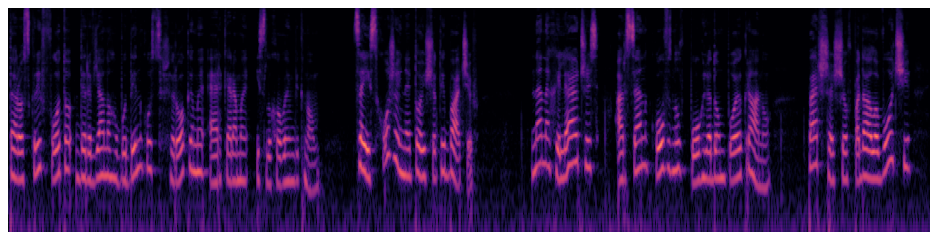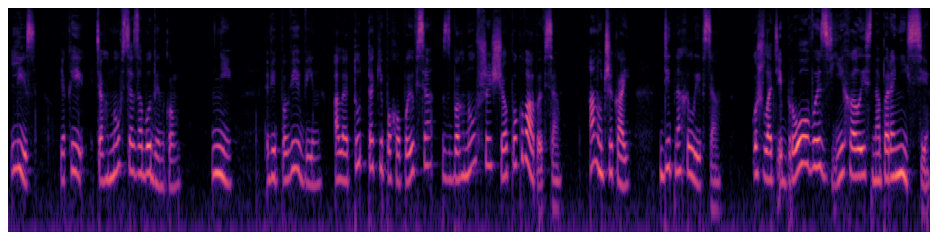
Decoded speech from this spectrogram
та розкрив фото дерев'яного будинку з широкими еркерами і слуховим вікном. Цей схожий на той, що ти бачив. Не нахиляючись, Арсен ковзнув поглядом по екрану. Перше, що впадало в очі, ліс, який тягнувся за будинком. Ні, відповів він, але тут таки похопився, збагнувши, що поквапився. Ану, чекай. Дід нахилився. Кошлаті брови з'їхались на переніссі.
